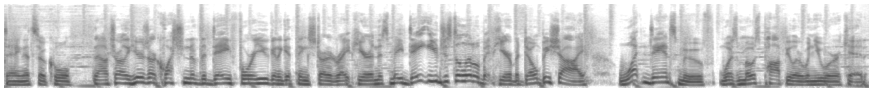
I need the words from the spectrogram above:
Dang, that's so cool. Now, Charlie, here's our question of the day for you. Going to get things started right here. And this may date you just a little bit here, but don't be shy. What dance move was most popular when you were a kid?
